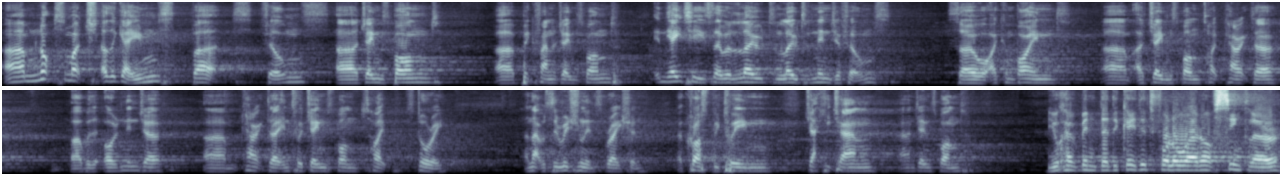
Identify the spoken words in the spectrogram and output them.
Um, not so much other games, but films. Uh, James Bond, uh, big fan of James Bond. In the 80s, there were loads and loads of ninja films. So I combined um, a James Bond type character uh, with, or a ninja um, character into a James Bond type story. And that was the original inspiration, a cross between Jackie Chan and James Bond. You have been dedicated follower of Sinclair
